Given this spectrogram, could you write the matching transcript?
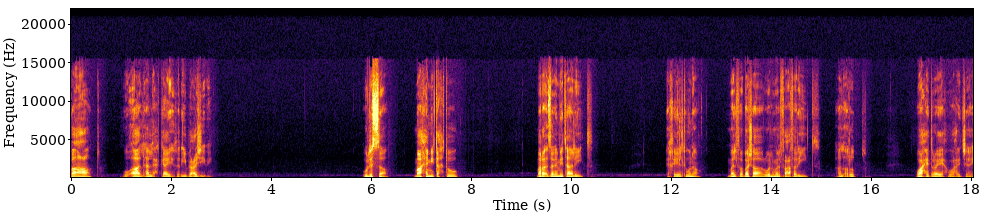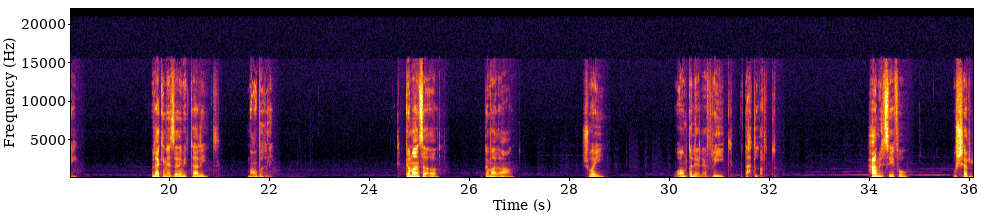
فقعد وقال هالحكاية غريبة عجيبة. ولسه ما حمي تحته؟ مرق زلمة تالت تخيلتونا ملفى بشر ولا ملفى عفاريت؟ هالأرض. واحد رايح وواحد جاي. ولكن هالزلمة التالت معه بغلي كمان سأل. وكمان قعد. شوي. وقام طلع العفريت من تحت الأرض. حامل سيفه والشر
